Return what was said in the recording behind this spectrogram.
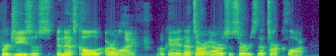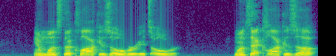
for Jesus, and that's called our life. Okay, that's our hours of service. That's our clock. And once the clock is over, it's over. Once that clock is up,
